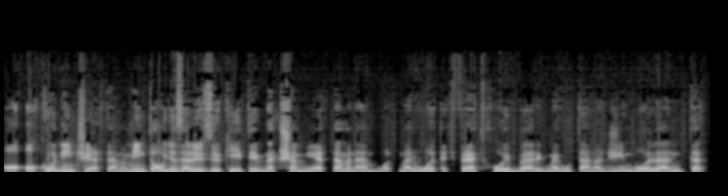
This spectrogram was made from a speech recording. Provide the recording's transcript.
a, akkor nincs értelme, mint ahogy az előző két évnek semmi értelme nem volt, mert volt egy Fred Hoiberg, meg utána Jim Boylan, tehát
